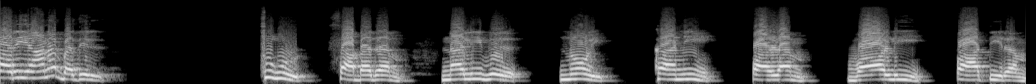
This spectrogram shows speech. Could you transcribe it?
சரியான பதில். சூழ் சபதம் நலிவு நோய் கனி பழம் வாளி பாத்திரம்.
